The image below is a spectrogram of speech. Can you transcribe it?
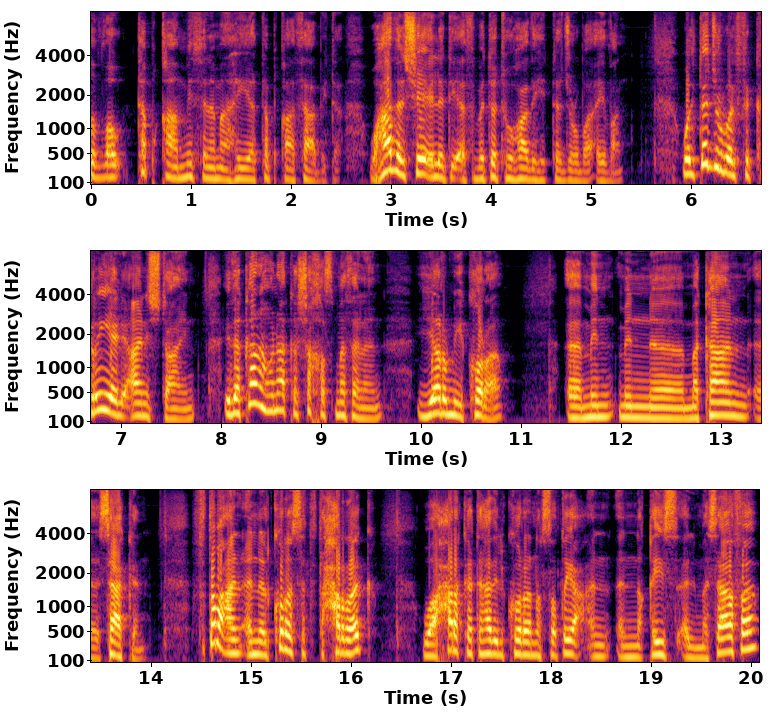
الضوء تبقى مثل ما هي تبقى ثابتة. وهذا الشيء التي أثبتته هذه التجربة أيضا. والتجربة الفكرية لأينشتاين إذا كان هناك شخص مثلا يرمي كرة من من مكان ساكن فطبعا أن الكرة ستتحرك وحركة هذه الكرة نستطيع أن نقيس المسافة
